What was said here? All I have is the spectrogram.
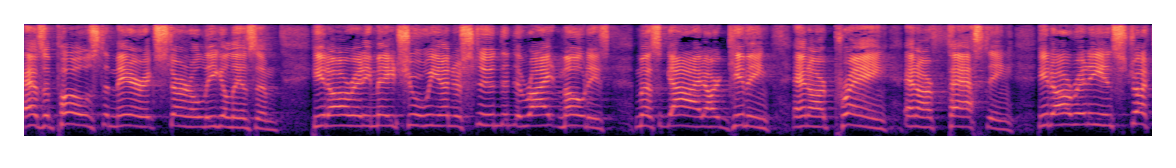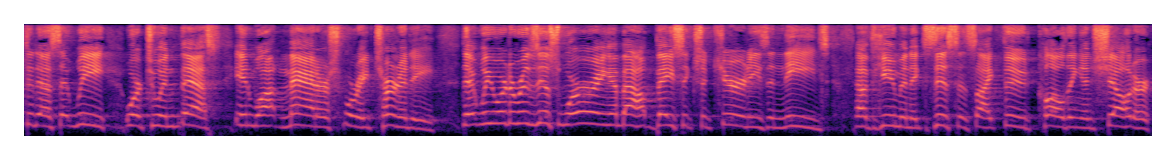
as opposed to mere external legalism. He had already made sure we understood that the right motives must guide our giving and our praying and our fasting. He had already instructed us that we were to invest in what matters for eternity, that we were to resist worrying about basic securities and needs of human existence like food, clothing, and shelter.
